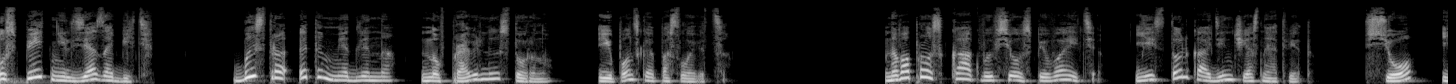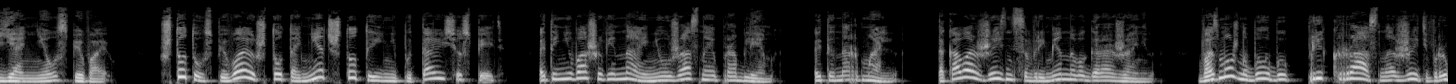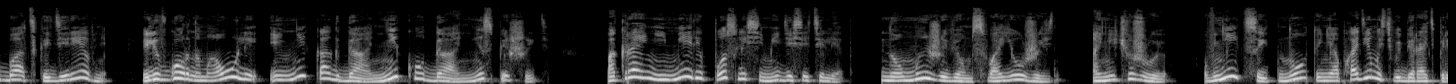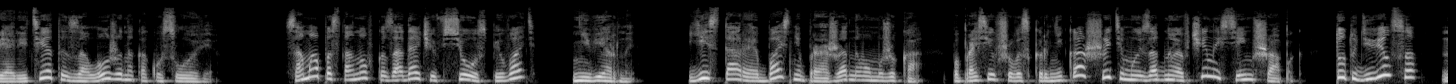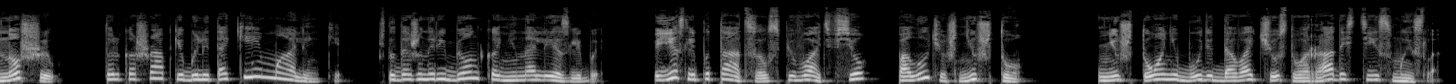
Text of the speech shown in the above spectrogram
Успеть нельзя забить. Быстро — это медленно, но в правильную сторону. Японская пословица. На вопрос, как вы все успеваете, есть только один честный ответ. Все я не успеваю. Что-то успеваю, что-то нет, что-то и не пытаюсь успеть. Это не ваша вина и не ужасная проблема. Это нормально. Такова жизнь современного горожанина. Возможно, было бы прекрасно жить в рыбацкой деревне или в горном ауле и никогда, никуда не спешить. По крайней мере, после 70 лет. Но мы живем свою жизнь, а не чужую. В ней цейтнот и необходимость выбирать приоритеты заложена как условие. Сама постановка задачи «все успевать» неверная. Есть старая басня про жадного мужика, попросившего скорняка сшить ему из одной овчины семь шапок. Тот удивился, но шил. Только шапки были такие маленькие, что даже на ребенка не налезли бы. Если пытаться успевать все, получишь ничто. Ничто не будет давать чувство радости и смысла.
